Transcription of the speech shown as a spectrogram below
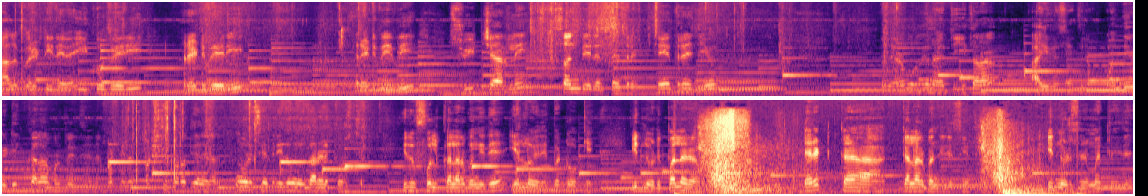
ನಾಲ್ಕು ವೆರೈಟಿ ಇದ್ದಾವೆ eco berry red berry red baby sweet Charlie sun berry ಅಂತ ಸ್ನೇಹಿತರೆ ಸ್ನೇಹಿತರೆ, ಜೀವ ಎರಡು ಮೂರು ದಿನ ಆಯ್ತು ಈ ಥರ ಆಗಿದೆ ಸ್ನೇಹಿತರೆ. ಒಂದೇ ಇಡೀ ಕಲರ್ ಬರ್ತಾ ಇದೆ ಸ್ನೇಹಿತರೆ. ಬಟ್ ಇದು ಪಕ್ಷಿ ಬರೋದೇನಿಲ್ಲ ನೋಡಿ ಸ್ನೇಹಿತರೆ, ಇದೊಂದು ಉದಾಹರಣೆ ತೋರಿಸ್ತೀನಿ. ಇದು ಫುಲ್ ಕಲರ್ ಬಂದಿದೆ. ಎಲ್ಲೋ ಇದೆ ಬಟ್ ಓಕೆ ಇದು ನೋಡಿ, ಪಲ್ಲರ್ ಡೈರೆಕ್ಟ್ ಕಲರ್ ಬಂದಿದೆ ಸ್ನೇಹಿತರೆ. ಇದು ನೋಡಿ ಸರ್ ಮತ್ತೆ ಇದೆ.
